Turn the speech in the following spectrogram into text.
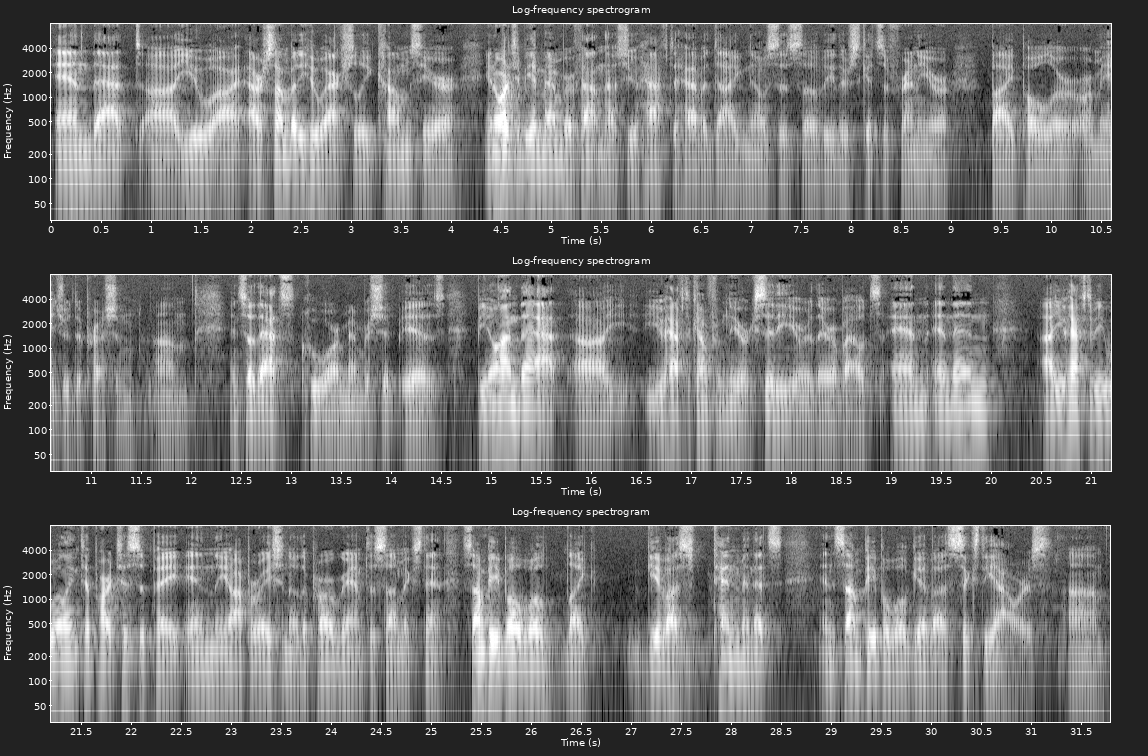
and that uh, you are somebody who actually comes here. In order to be a member of Fountain House, you have to have a diagnosis of either schizophrenia or bipolar or major depression. Um, and so that's who our membership is. Beyond that, uh, you have to come from New York City or thereabouts, and, and then uh, you have to be willing to participate in the operation of the program to some extent. Some people will like give us 10 minutes and some people will give us 60 hours. Um,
